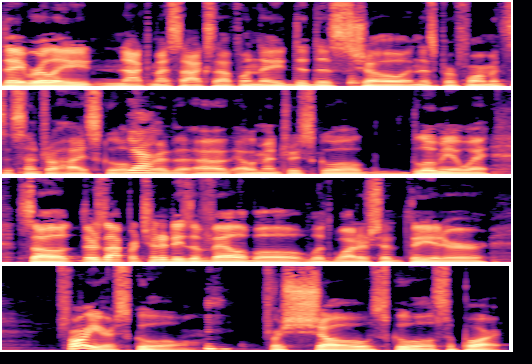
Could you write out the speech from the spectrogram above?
They really knocked my socks off when they did this show and this performance at Central High School Yeah. for the uh, elementary school. Blew me away. So there's opportunities available with Watershed Theatre for your school for show school support.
